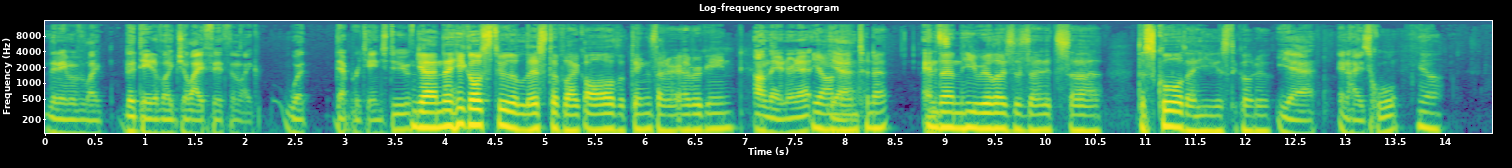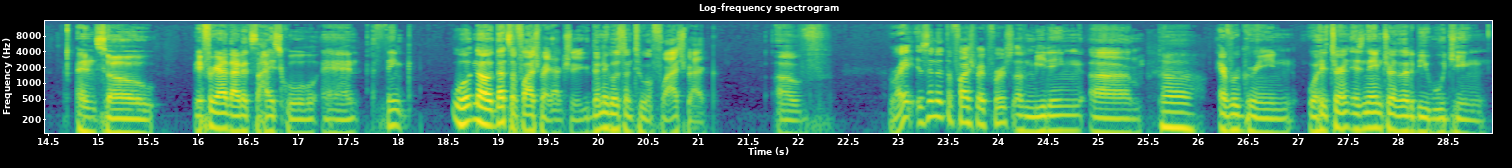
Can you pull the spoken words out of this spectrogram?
the name of like the date of like July fifth, and like what that pertains to yeah and then he goes through the list of like all the things that are evergreen on the internet. yeah on yeah, the internet And and, then he realizes that it's uh the school that he used to go to yeah, in high school. yeah And so they figure out that it's the high school, and I think, well, no, that's a flashback actually. Then it goes into a flashback of, right? Isn't it the flashback first of meeting um, uh Evergreen? Well, his turn, his name turns out to be Woo-jin. It's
